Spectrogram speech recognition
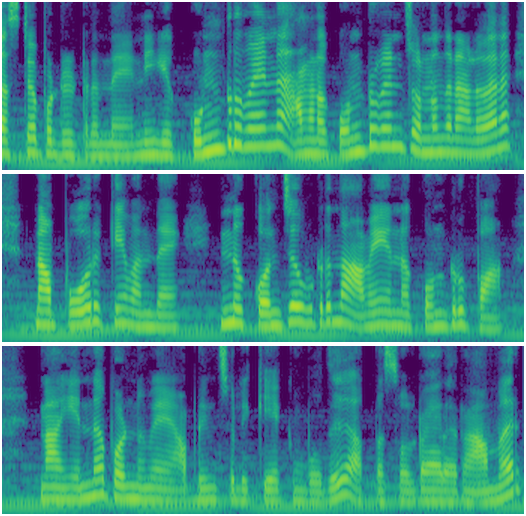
கஷ்டப்பட்டுட்டு இருந்தேன் நீங்கள் கொன்றுவேன்னு அவனை கொன்றுவேன்னு சொன்னதுனால தானே நான் போருக்கே வந்தேன். இன்னும் கொஞ்சம் விட்டுருந்தா அவன் என்னை கொன்றுப்பான். நான் என்ன பண்ணுவேன் அப்படின்னு சொல்லி கேட்கும்போது அப்போ சொல்கிறாரு ராமர்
